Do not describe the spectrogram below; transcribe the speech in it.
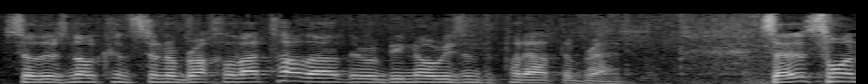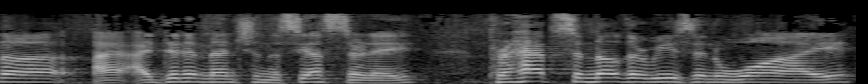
so there's no concern of bracha levatala, there would be no reason to put out the bread. So I just want to, I, I didn't mention this yesterday, Perhaps another reason why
